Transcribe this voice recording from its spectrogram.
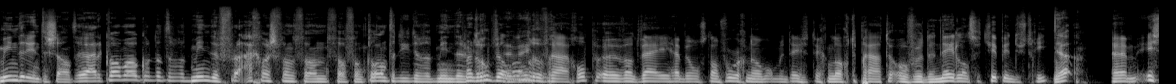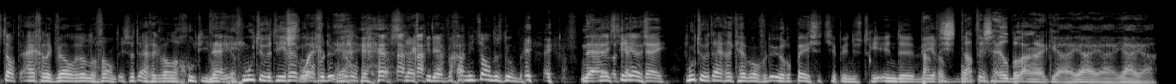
Minder interessant. Ja, er kwam ook omdat er wat minder vraag was van, van, van, van klanten die er wat minder... Maar er roept wel een andere vraag op. eh, want wij hebben ons dan voorgenomen om met deze technoloog te praten over de Nederlandse chipindustrie. Ja. Ehm, is dat eigenlijk wel relevant? Is dat eigenlijk wel een goed idee? Nee. Of moeten we het hier hebben over de Ja, slecht idee. We gaan iets anders doen. Nee, Nee, serieus. nee. Moeten we het eigenlijk hebben over de Europese chipindustrie in de Dat wereld? is, dat is heel belangrijk, ja, ja, ja, ja, ja.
